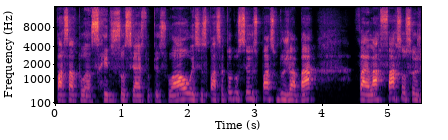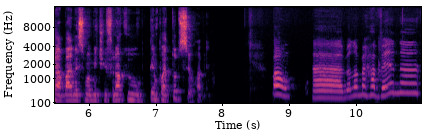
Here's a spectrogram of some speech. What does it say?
passar as suas redes sociais para o pessoal. Esse espaço é todo o seu espaço do jabá. Vai lá, faça o seu jabá nesse momentinho final, que o tempo é todo seu, Ravena. Bom, ah, meu nome é Ravena,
